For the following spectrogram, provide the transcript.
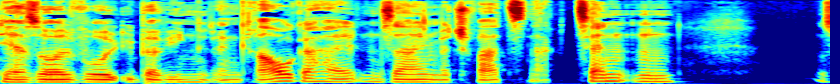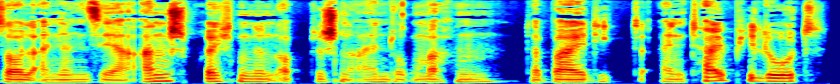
Der soll wohl überwiegend in Grau gehalten sein mit schwarzen Akzenten, soll einen sehr ansprechenden optischen Eindruck machen. Dabei liegt ein TIE-Pilot,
